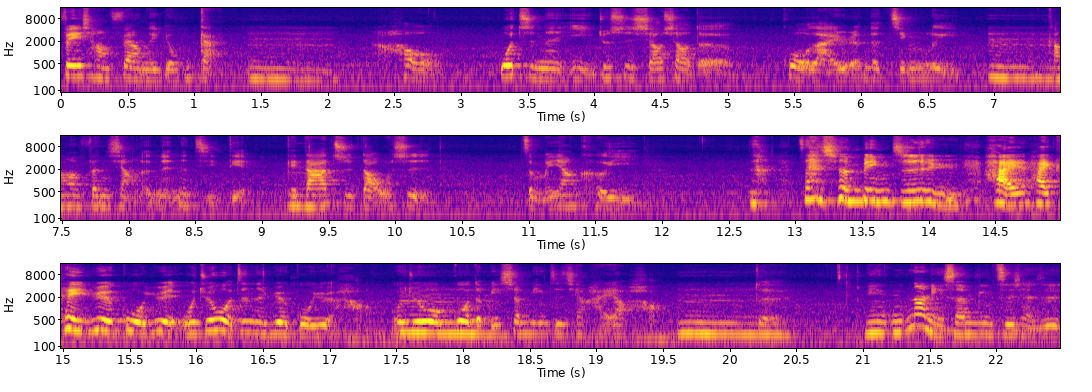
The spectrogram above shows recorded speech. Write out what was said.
非常非常的勇敢。嗯然后我只能以就是小小的过来人的经历，嗯刚。刚分享的那那几点，给大家知道我是怎么样可以 在生病之余还还可以越过越，我觉得我真的越过越好，我觉得我过得比生病之前还要好。嗯，对，你那你生病之前是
